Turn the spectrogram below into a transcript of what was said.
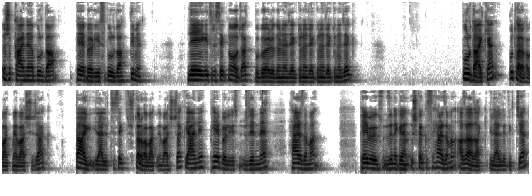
Işık kaynağı burada. P bölgesi burada değil mi? L'ye getirirsek ne olacak? Bu böyle dönecek, dönecek, dönecek, dönecek. Buradayken bu tarafa bakmaya başlayacak. Daha ilerletirsek şu tarafa bakmaya başlayacak. Yani P bölgesinin üzerine her zaman P bölgesinin üzerine gelen ışık akısı her zaman azalacak ilerledikçe.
